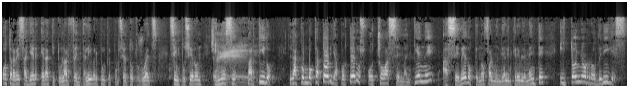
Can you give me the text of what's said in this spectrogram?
otra vez ayer era titular frente a Liverpool, que por cierto tus Reds se impusieron en ese partido. La convocatoria, porteros, Ochoa se mantiene, Acevedo, que no fue al Mundial increíblemente, y Toño Rodríguez.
